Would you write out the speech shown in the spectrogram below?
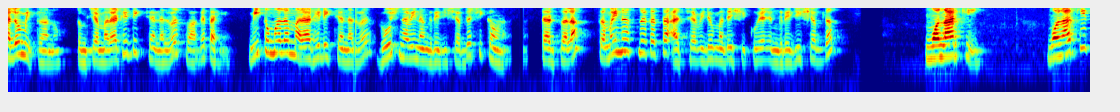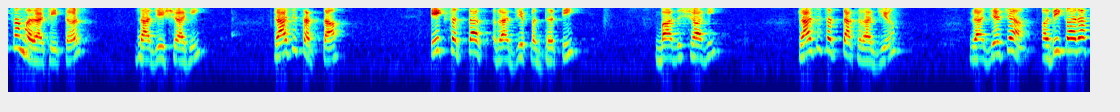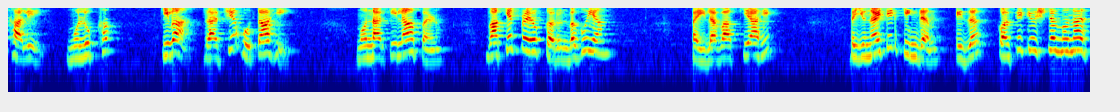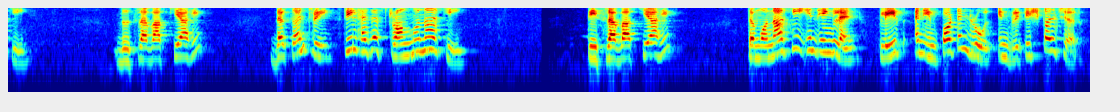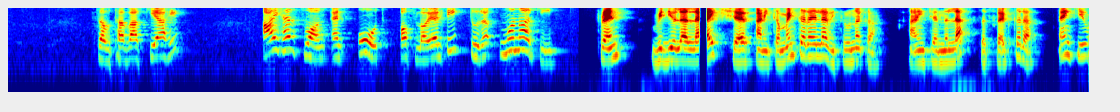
Hello मित्रांनो तुमच्या Marathi Dick चॅनलवर स्वागत आहे. मी तुम्हाला मराठी डिक चॅनलवर रोज नवीन अंग्रेजी शब्द शिकवणार. तर चला समय नसणं करता आजच्या व्हिडिओमध्ये शिकूया इंग्रजी शब्द. मोनार्की. मोनार्कीचा मराठी तर राजेशाही राजसत्ता एक सत्ताक राज्य पद्धती बादशाही राजसत्ताक राज्य राज्याच्या अधिकाराखालील मुलुख किंवा राज्य होत आहे. मोनार्कीला आपण वाक्यात प्रयोग करून बघूया. पहिला वाक्य आहे the United Kingdom is a constitutional monarchy दुसरा वाक्य आहे the country still has a strong monarchy तिसरा वाक्य आहे the monarchy in England plays an important role in British culture चौथा वाक्य आहे. I have sworn and oath of loyalty to the monarchy friends व्हिडिओला लाईक शेअर आणि comment करायला विसरू नका. आणि चॅनलला सबस्क्राईब करा. थँक्यू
